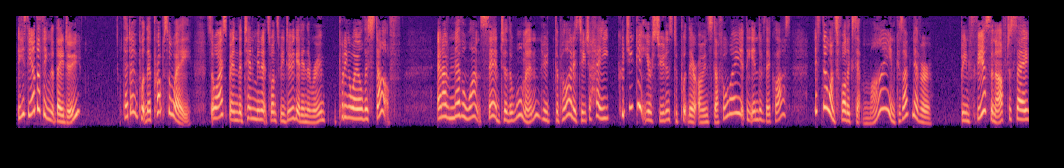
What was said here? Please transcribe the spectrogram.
here's the other thing that they do they don't put their props away. So I spend the 10 minutes once we do get in the room putting away all this stuff. And I've never once said to the woman, who the Pilates teacher, hey, could you get your students to put their own stuff away at the end of their class? It's no one's fault except mine, because I've never been fierce enough to say,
